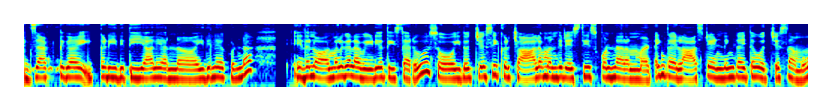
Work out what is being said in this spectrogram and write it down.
ఎగ్జాక్ట్గా ఇక్కడ ఇది తీయాలి అన్న ఇది లేకుండా ఏదో నార్మల్గా అలా వీడియో తీస్తారు సో ఇది వచ్చేసి ఇక్కడ చాలా మంది రెస్ట్ తీసుకుంటున్నారు అనమాట ఇంకా లాస్ట్ ఎండింగ్ అయితే వచ్చేసాము.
